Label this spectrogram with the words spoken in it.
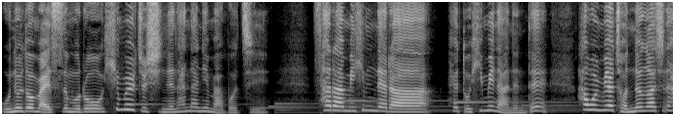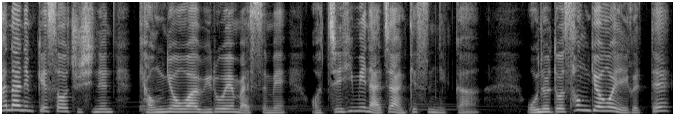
오늘도 말씀으로 힘을 주시는 하나님 아버지. 사람이 힘내라 해도 힘이 나는데 하물며 전능하신 하나님께서 주시는 격려와 위로의 말씀에 어찌 힘이 나지 않겠습니까? 오늘도 성경을 읽을 때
